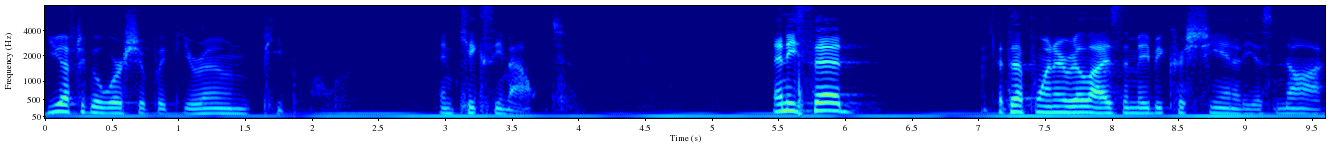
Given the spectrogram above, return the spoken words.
You have to go worship with your own people, and kicks him out. And he said, At that point, I realized that maybe Christianity is not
